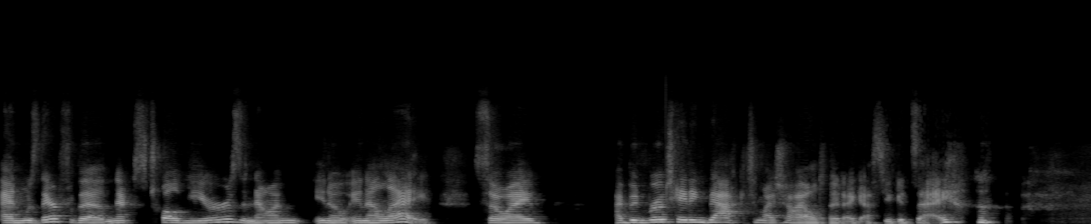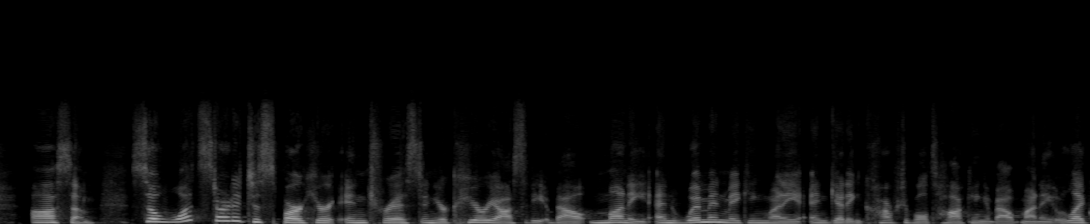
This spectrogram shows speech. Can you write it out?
and was there for the next 12 years. And now I'm, you know, in LA. So I, I've been rotating back to my childhood, I guess you could say. Awesome. So, what started to spark your interest and your curiosity about money and women making money and getting comfortable talking about money? Like,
